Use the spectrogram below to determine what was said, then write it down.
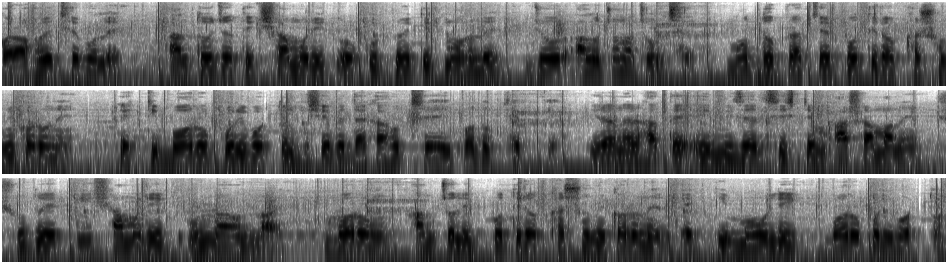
করা হয়েছে বলে আন্তর্জাতিক সামরিক ও কূটনৈতিক মহলে জোর আলোচনা চলছে। মধ্যপ্রাচ্যের প্রতিরক্ষা সমীকরণে একটি বড় পরিবর্তন হিসেবে দেখা হচ্ছে এই পদক্ষেপকে। ইরানের হাতে এই মিসাইল সিস্টেম আসা মানে শুধু একটি সামরিক উন্নয়ন নয়, বরং আঞ্চলিক প্রতিরক্ষা সমীকরণের একটি মৌলিক বড় পরিবর্তন।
